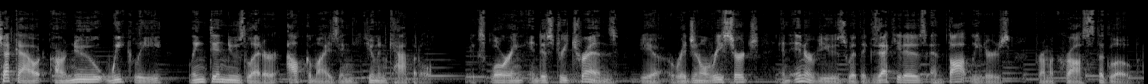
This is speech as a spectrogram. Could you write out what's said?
Check out our new weekly LinkedIn newsletter, Alchemizing Human Capital, exploring industry trends via original research and interviews with executives and thought leaders from across the globe.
